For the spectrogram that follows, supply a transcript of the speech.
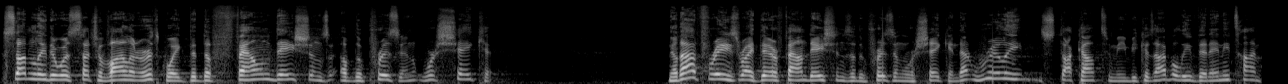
Suddenly, there was such a violent earthquake that the foundations of the prison were shaken. Now, that phrase right there, foundations of the prison were shaken, that really stuck out to me because I believe that anytime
